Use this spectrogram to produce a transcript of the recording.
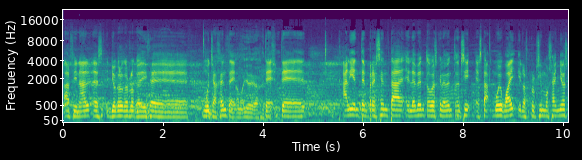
al final es, yo creo que es lo que dice mucha gente. La mayoría de la gente, Te- sí. te- alguien te presenta el evento, ves que el evento en sí está muy guay y los próximos años,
